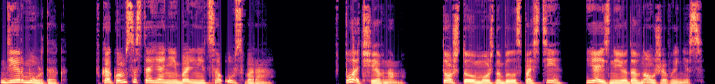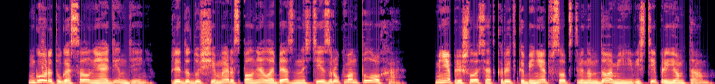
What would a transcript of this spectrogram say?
Дир Мурдок, в каком состоянии больница Усвара? Плачевном. То, что можно было спасти, я из нее давно уже вынес. Город угасал не один день. Предыдущий мэр исполнял обязанности из рук вон плохо. Мне пришлось открыть кабинет в собственном доме и вести прием там.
